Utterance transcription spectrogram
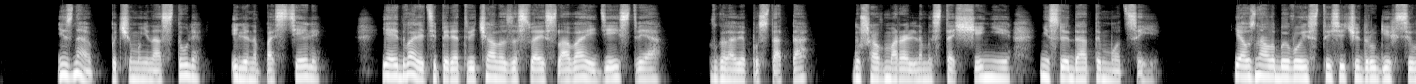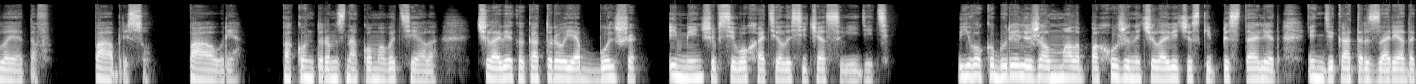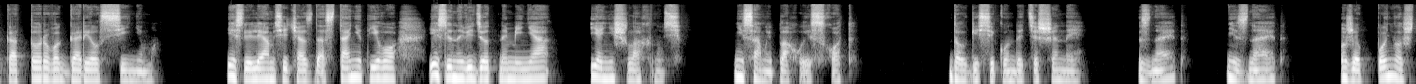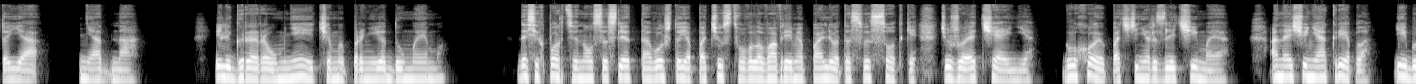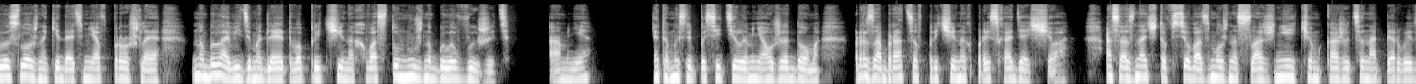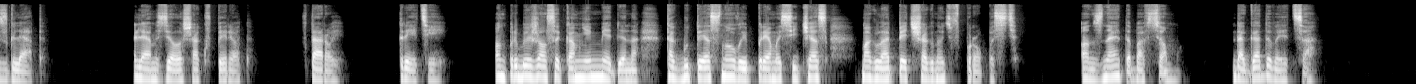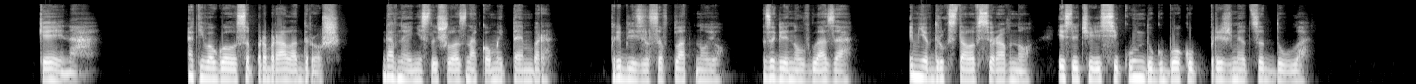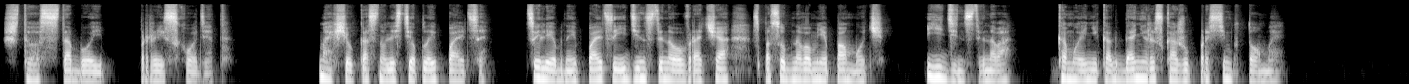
Не знаю, почему не на стуле, или на постели. Я едва ли теперь отвечала за свои слова и действия. В голове пустота, душа в моральном истощении, не следа от эмоций. Я узнала бы его из тысячи других силуэтов. По абрису, по ауре, по контурам знакомого тела, человека, которого я больше и меньше всего хотела сейчас видеть. В его кобуре лежал мало похожий на человеческий пистолет, индикатор заряда которого горел синим. Если Лям сейчас достанет его, если наведет на меня, я не шелохнусь. Не самый плохой исход. Долгие секунды тишины. Знает? Не знает? Уже понял, что я не одна. Или Грера умнее, чем мы про нее думаем. До сих пор тянулся след того, что я почувствовала во время полета с высотки, чужое отчаяние, глухое, почти неразличимое. Она еще не окрепла, Ей было сложно кидать меня в прошлое, но была, видимо, для этого причина. Хвосту нужно было выжить. А мне? Эта мысль посетила меня уже дома. Разобраться в причинах происходящего. Осознать, что все, возможно, сложнее, чем кажется на первый взгляд. Лям сделал шаг вперед. Второй. Третий. Он приближался ко мне медленно, так будто я снова и прямо сейчас могла опять шагнуть в пропасть. Он знает обо всем. Догадывается. Кейна. От его голоса пробрала дрожь. Давно я не слышала знакомый тембр. Приблизился вплотную, заглянул в глаза. И мне вдруг стало все равно, если через секунду к боку прижмется дуло. «Что с тобой происходит?» Моих щек коснулись теплые пальцы. Целебные пальцы единственного врача, способного мне помочь. Единственного, кому я никогда не расскажу про симптомы.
